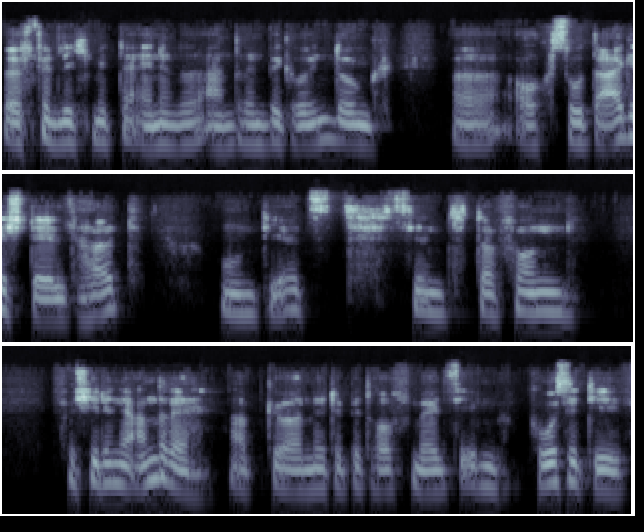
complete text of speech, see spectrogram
öffentlich mit der einen oder anderen Begründung äh, auch so dargestellt hat. Und jetzt sind davon verschiedene andere Abgeordnete betroffen, weil sie eben positiv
